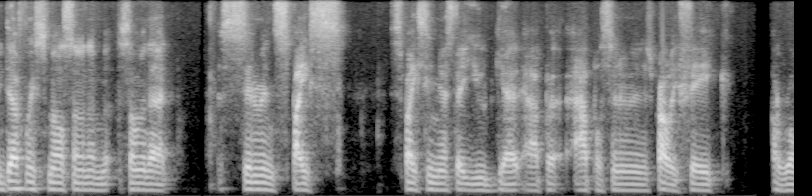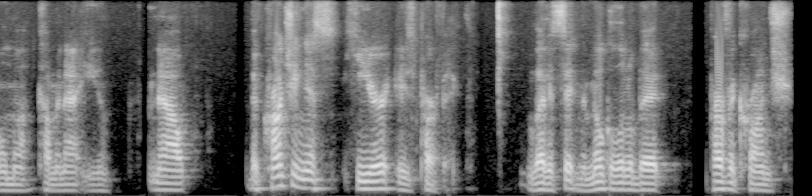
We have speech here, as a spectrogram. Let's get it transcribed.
you definitely smell some of some of that cinnamon spice spiciness that you'd get apple apple cinnamon. It's probably fake aroma coming at you. Now, the crunchiness here is perfect. Let it sit in the milk a little bit. Perfect crunch.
